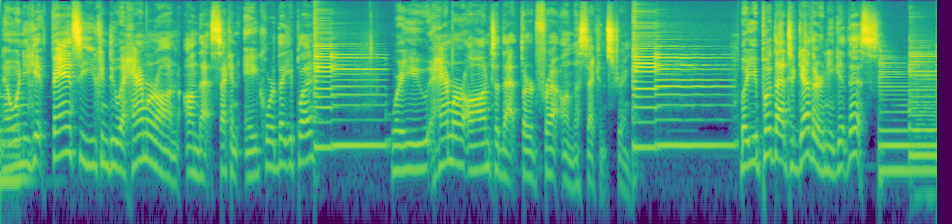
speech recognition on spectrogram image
Now, when you get fancy, you can do a hammer on on that second A chord that you play where you hammer on to that third fret on the second string. But you put that together and you get this. And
